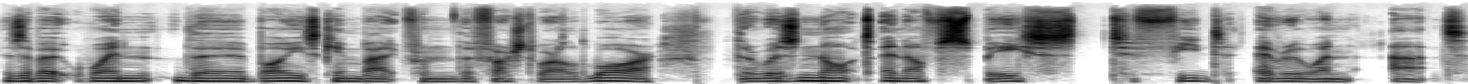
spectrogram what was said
is about when the boys came back from the First World War, there was not enough space to feed everyone at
